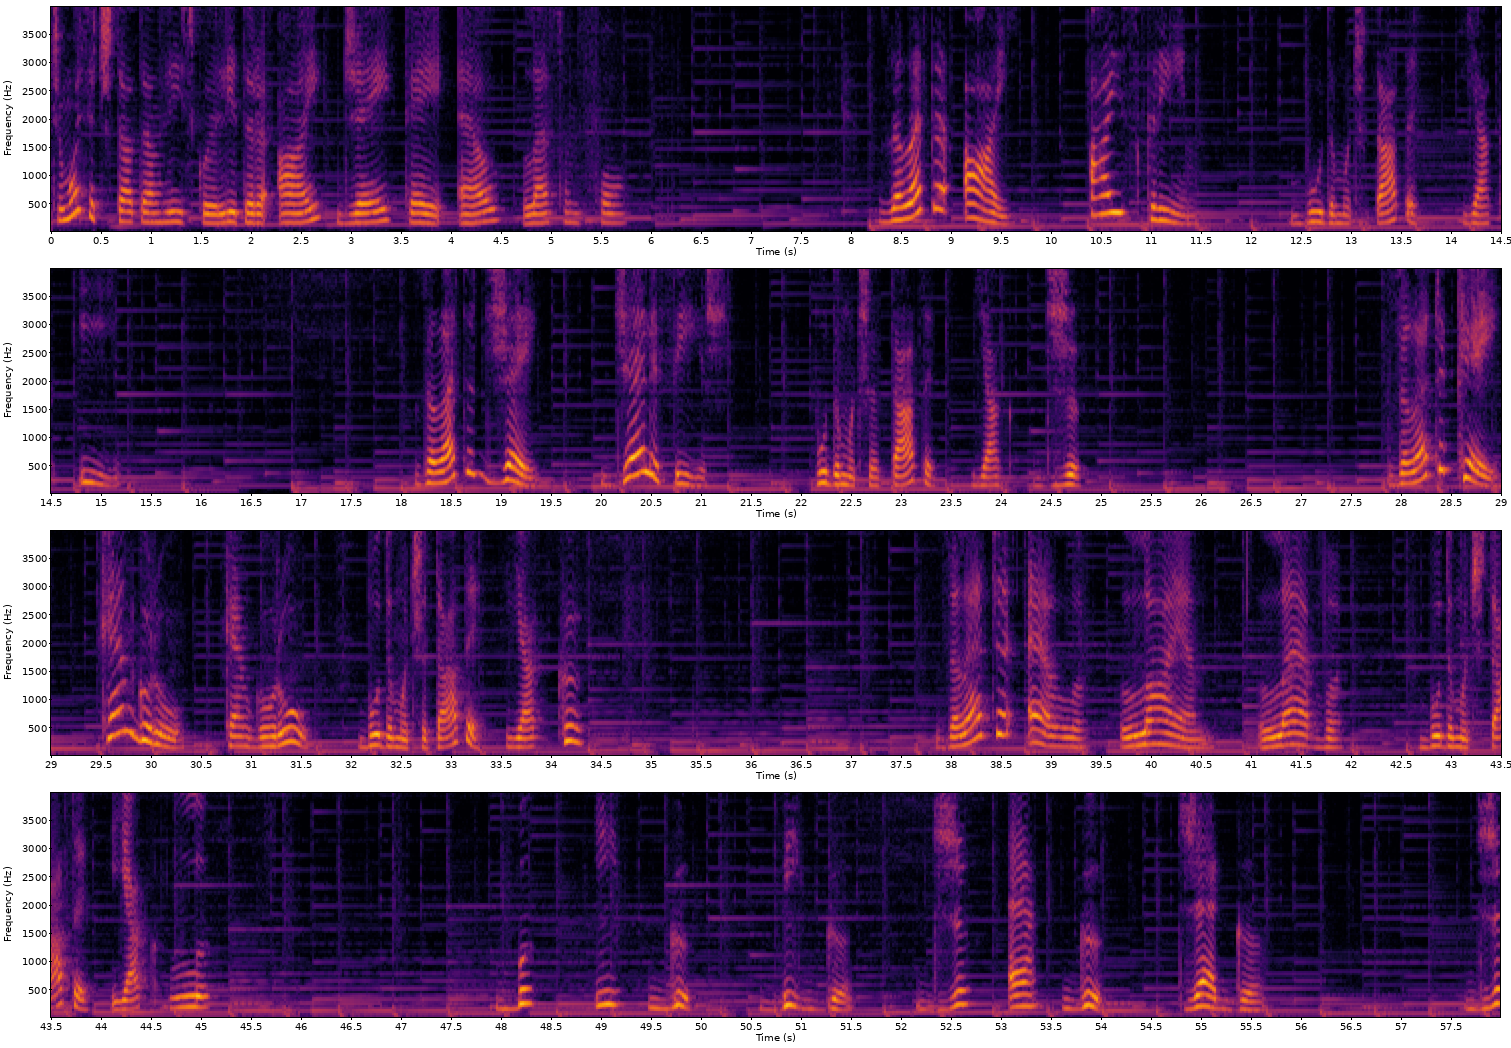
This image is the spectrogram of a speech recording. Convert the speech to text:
Вчимося читати англійською літери I, J, K, L, Lesson 4. The letter I. Ice cream. Будемо читати як І. The letter J. Jellyfish. Будемо читати як Дж. The letter K. Kangaroo. Кенгуру. Будемо читати як К. Letter L. Lion. Лев. Будемо читати як Л. Б і Г. Big. Дж е Г. Джег. Дж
